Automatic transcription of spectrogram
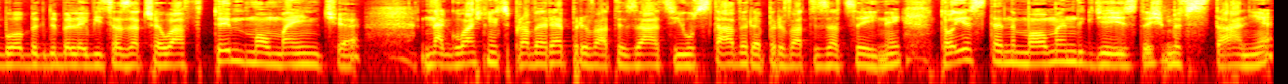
byłoby, gdyby lewica zaczęła w tym momencie nagłaśniać sprawę reprywatyzacji, ustawy reprywatyzacyjnej. To jest ten moment, gdzie jesteśmy w stanie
